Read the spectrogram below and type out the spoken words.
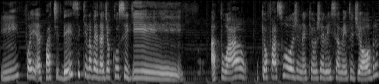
e foi a partir desse que, na verdade, eu consegui atuar o que eu faço hoje, né? Que é o gerenciamento de obra,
